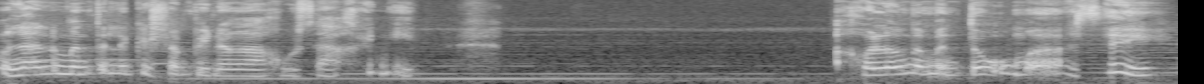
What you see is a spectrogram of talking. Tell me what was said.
Wala naman talaga siyang pinangako sa akin eh. Ako lang naman to umaasa eh.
